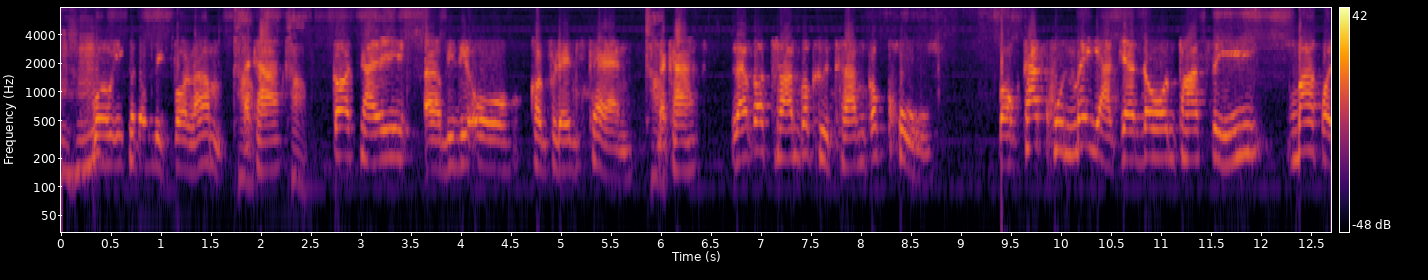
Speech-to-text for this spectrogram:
อือฮึ World Economic Forum ครับนะคะครับก็ใช้เอ่อวิดีโอคอนเฟอเรนซ์แทนครับนะคะ แล้วก็ทรัมป์ก็คือทรัมป์ก็ขู่บอกถ้าคุณไม่อยากจะโดนภาษีมากกว่า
